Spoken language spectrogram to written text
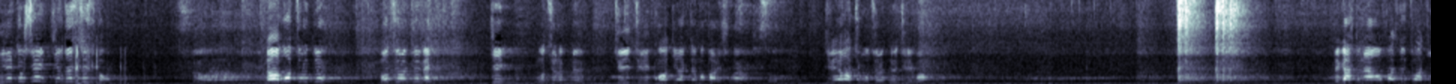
Il est touché, il tire dessus ce Non, monte sur le pneu Monte sur le pneu mec Tim, monte sur le pneu. Tu, tu les prends directement par les chemins. Tu verras, tu montes sur le pneu, tu les vois. Fais gaffe, t'en as en face de toi, Tim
